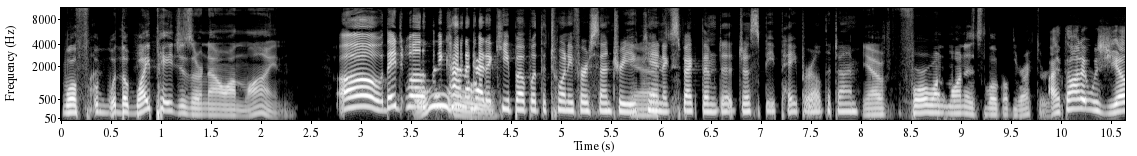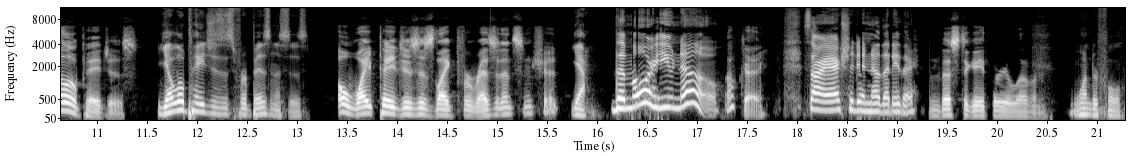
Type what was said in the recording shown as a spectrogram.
Well, f- w- the white pages are now online. oh, they well, they kind of had to keep up with the 21st century. You Yeah, can't expect them to just be paper all the time. Yeah, 411 is local directory. I thought it was Yellow Pages. Yellow pages is for businesses. Oh, white pages is like for residents and shit. Yeah. The more you know. Okay. Sorry, I actually didn't know that either. Investigate 311. Wonderful.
